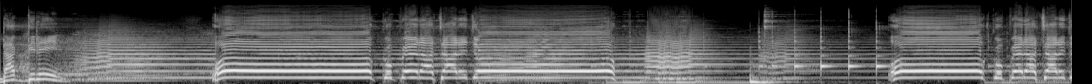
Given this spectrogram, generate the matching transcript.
ডাক দিলেন। ও কুপের আচার্য। ও কুপের আচার্য।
